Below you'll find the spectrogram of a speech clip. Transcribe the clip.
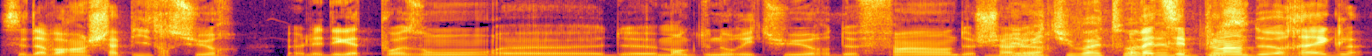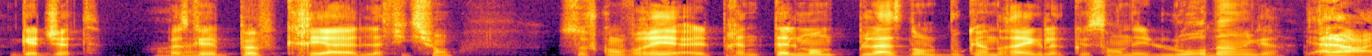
c'est d'avoir un chapitre sur euh, les dégâts de poison, euh, de manque de nourriture, de faim, de chaleur. oui, tu vois, en toi fait, c'est plein de règles gadgets, parce qu'elles peuvent créer de la fiction. Sauf qu'en vrai, elles prennent tellement de place dans le bouquin de règles que ça en est lourdingue. Alors,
